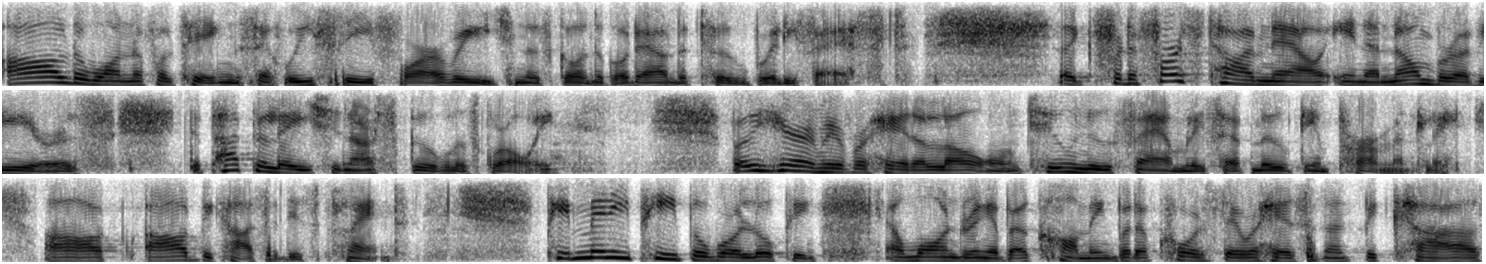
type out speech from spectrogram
all the wonderful things that we see for our region is going to go down the tube really fast. Like for the first time now in a number of years, the population in our school is growing. But here in Riverhead alone, two new families have moved in permanently, all, all because of this plant. Many people were looking and wondering about coming, but of course they were hesitant because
